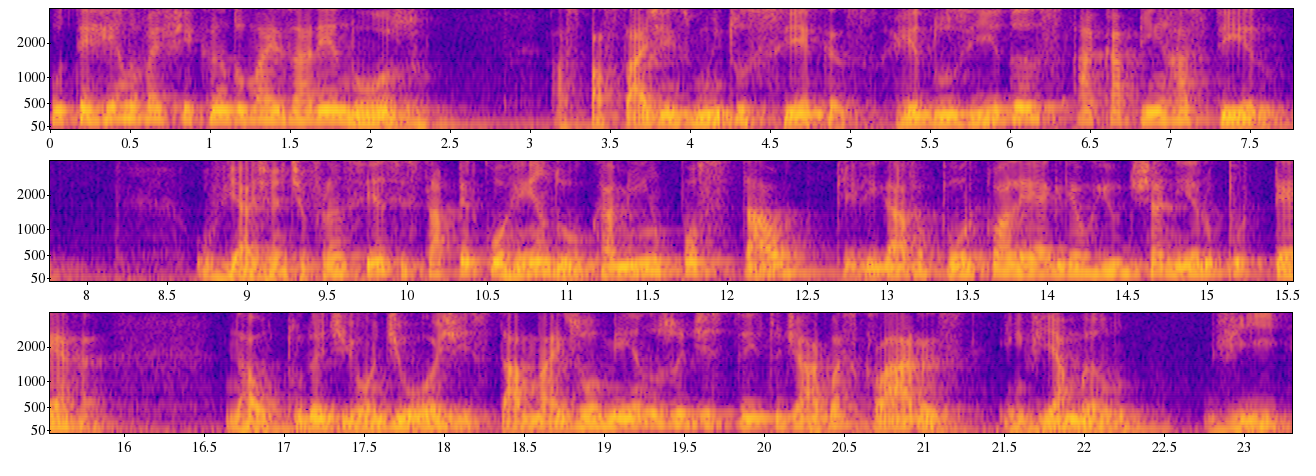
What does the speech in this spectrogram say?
o terreno vai ficando mais arenoso. As pastagens muito secas, reduzidas a capim rasteiro. O viajante francês está percorrendo o caminho postal que ligava Porto Alegre ao Rio de Janeiro por terra, na altura de onde hoje está mais ou menos o distrito de Águas Claras, em Viamão. Vi,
